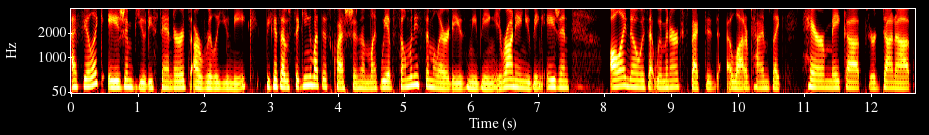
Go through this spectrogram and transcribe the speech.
I feel like Asian beauty standards are really unique because I was thinking about this question. I'm like, we have so many similarities, me being Iranian, you being Asian. All I know is that women are expected a lot of times, like hair, makeup, you're done up,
